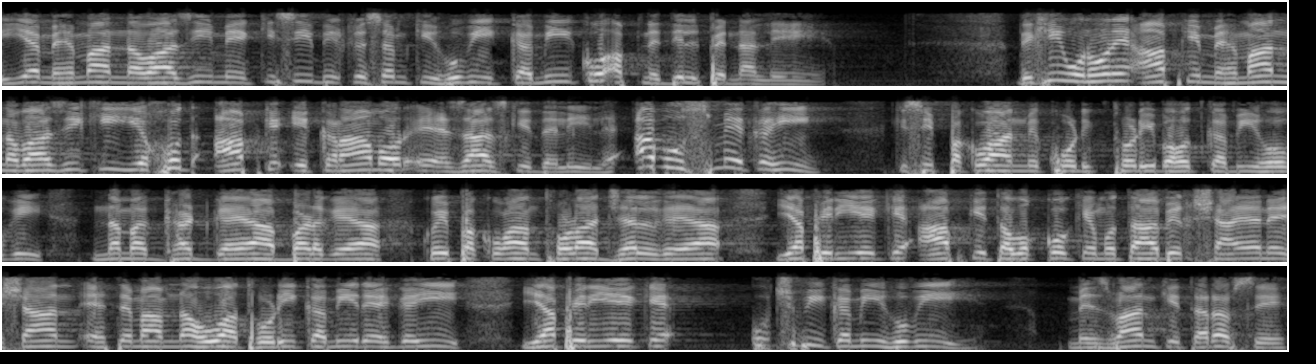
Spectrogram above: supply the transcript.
या मेहमान नवाजी में किसी भी किस्म की हुई कमी को अपने दिल पे न ले। देखिए, उन्होंने आपकी मेहमान नवाजी की यह खुद आपके इकराम और एजाज की दलील है। अब उसमें कहीं किसी पकवान में थोड़ी थोड़ी बहुत कमी हो गई नमक घट गया, बढ़ गया, कोई पकवान थोड़ा जल गया, या फिर यह कि आपकी तो के मुताबिक शायन शान एहतमाम ना हुआ, थोड़ी कमी रह गई, या फिर यह कि कुछ भी कमी हुई मेजबान की तरफ़ से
